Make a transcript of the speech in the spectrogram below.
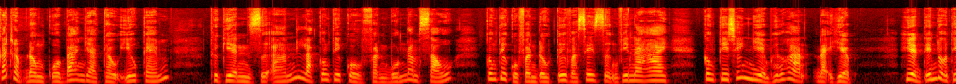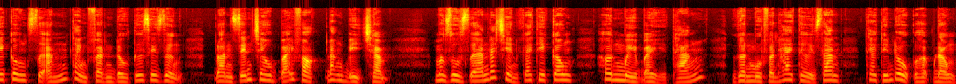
cắt hợp đồng của ba nhà thầu yếu kém thực hiện dự án là công ty cổ phần 456, công ty cổ phần đầu tư và xây dựng Vina 2, công ty trách nhiệm hữu hạn Đại Hiệp. Hiện tiến độ thi công dự án thành phần đầu tư xây dựng đoàn Diễn Châu Bãi Vọt đang bị chậm – Mặc dù dự án đã triển khai thi công hơn 17 tháng, gần 1 phần 2 thời gian theo tiến độ của hợp đồng,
